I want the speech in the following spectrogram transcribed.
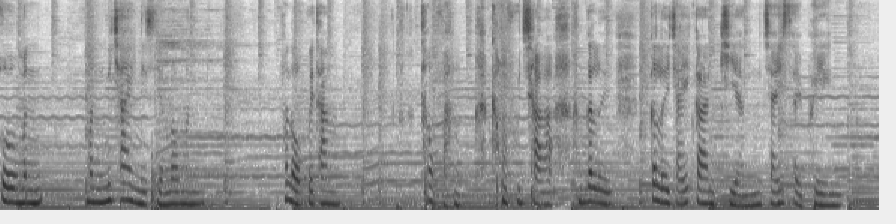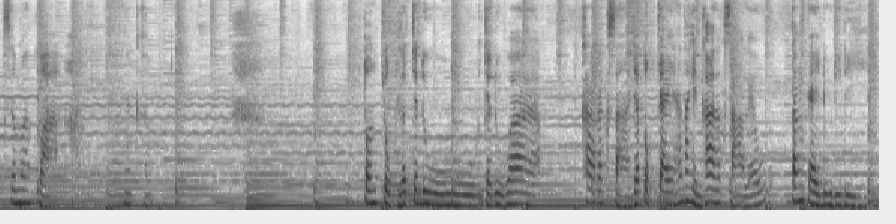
เออมันมันไม่ใช่ในเสียงเรามันมันออกไปทาง ทางฝั่งกัมพูชา ก็เลยก็เลยใช้การเขียนใช้ใส่เพลงซะมากกว่านะครับ ตอนจบแล้วจะดูจะดูว่าค่ารักษาจะตกใจนะถ้าเห็นค่ารักษาแล้วตั้งใจดูดีๆ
